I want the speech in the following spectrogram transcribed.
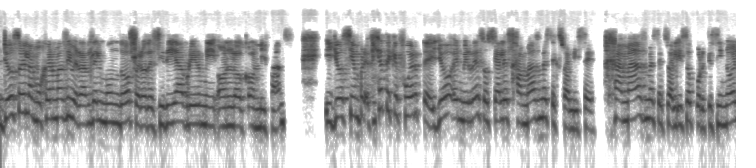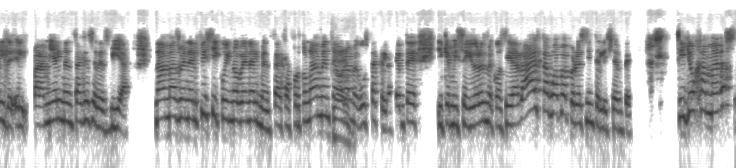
yo soy la mujer más liberal del mundo, pero decidí abrir mi Unlock OnlyFans. Y yo siempre, fíjate qué fuerte, yo en mis redes sociales jamás me sexualicé, jamás me sexualizo porque si no, el, para mí el mensaje se desvía. Nada más ven el físico y no ven el mensaje. Afortunadamente ahora me gusta que la gente y que mis seguidores me consideran, ah, está guapa, pero es inteligente. Y yo jamás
